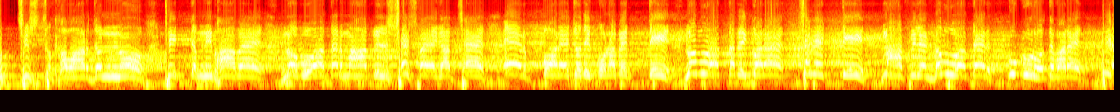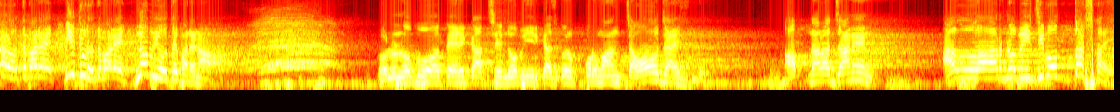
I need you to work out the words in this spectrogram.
উচ্ছিষ্ট খাওয়ার জন্য ঠিক তেমনি ভাবে নবুয়াতের মাহফিল শেষ হয়ে গেছে। এরপরে যদি কোনো ব্যক্তি নবুয়াত দাবি করে, সে ব্যক্তি মাহফিলের নবুয়াতের কুকুর হতে পারে, বিড়াল হতে পারে, ইঁদুর হতে পারে, নবী হতে পারে না। কোন নবুয়তের কাছে, নবীর কাছে কোনো প্রমাণ চাওয়াও যায় আপনারা জানেন, আল্লাহর নবী জীবদ্দশায়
